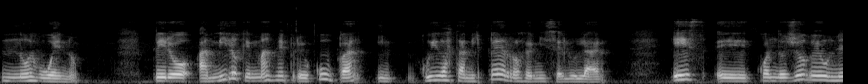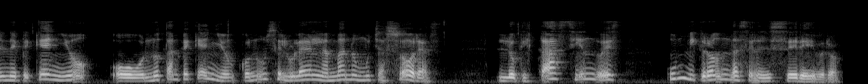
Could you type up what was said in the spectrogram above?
no es bueno. Pero a mí lo que más me preocupa, y cuido hasta mis perros de mi celular, es eh, cuando yo veo un nene pequeño o no tan pequeño, con un celular en la mano muchas horas. Lo que está haciendo es un microondas en el cerebro.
